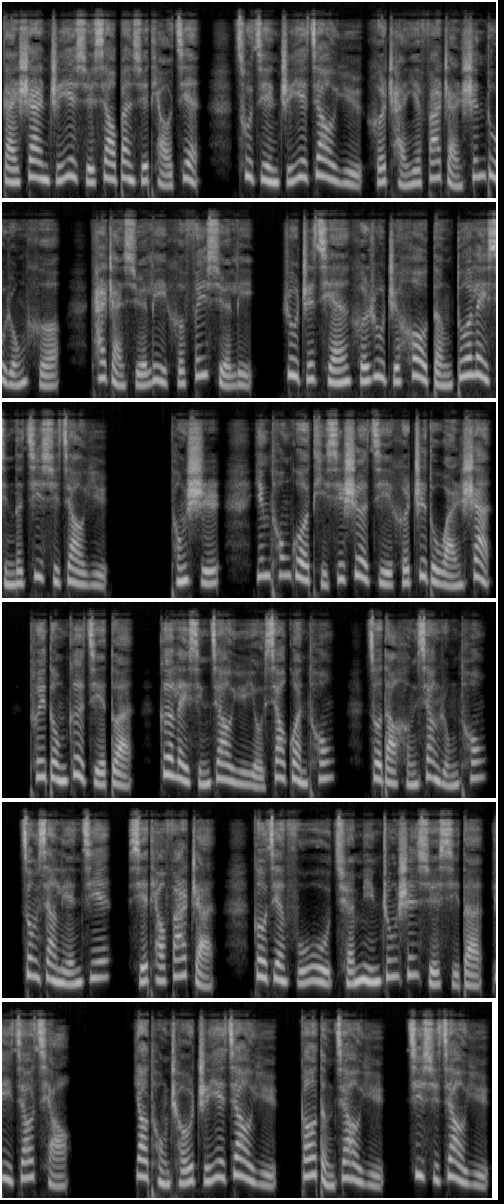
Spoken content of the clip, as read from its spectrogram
改善职业学校办学条件，促进职业教育和产业发展深度融合，开展学历和非学历、入职前和入职后等多类型的继续教育。同时，应通过体系设计和制度完善，推动各阶段、各类型教育有效贯通，做到横向融通、纵向连接、协调发展，构建服务全民终身学习的立交桥。要统筹职业教育、高等教育。继续教育，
